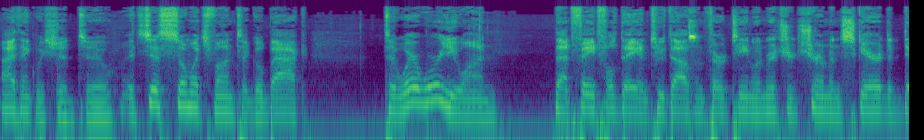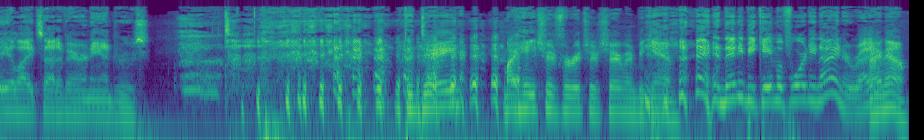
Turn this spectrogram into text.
I think we should too. It's just so much fun to go back to where were you on that fateful day in 2013 when Richard Sherman scared the daylights out of Erin Andrews? the day my hatred for Richard Sherman began. and then he became a 49er, right? I know.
